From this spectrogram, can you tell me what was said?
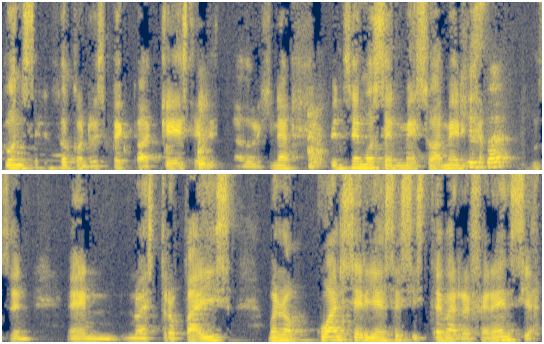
consenso con respecto a qué es el estado original. Pensemos en Mesoamérica, en, en nuestro país. Bueno, ¿cuál sería ese sistema de referencia?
